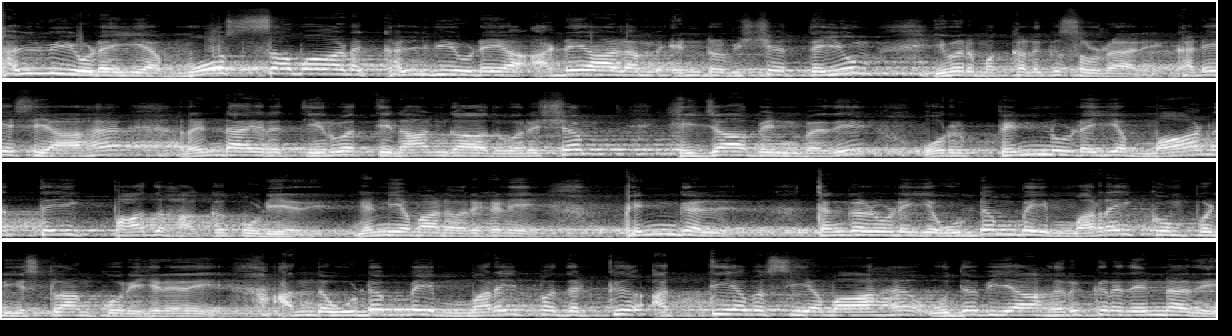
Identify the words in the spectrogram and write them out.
கல்வியுடைய மோசமான கல்வியுடைய அடையாளம் என்ற விஷயத்தையும் இவர் மக்களுக்கு சொல்கிறார் கடைசியாக ரெண்டாயிரத்தி இருபத்தி நான்காவது வருஷம் ஹிஜாப் என்பது ஒரு பெண்ணுடைய மானத்தை பாதுகாக்கக்கூடியது. கண்ணியமானவர்களே பெண்கள் தங்களுடைய உடம்பை மறைக்கும்படி இஸ்லாம் கூறுகிறது. அந்த உடம்பை மறைப்பதற்கு அத்தியாவசியமாக உதவியாக இருக்கிறது என்னது?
